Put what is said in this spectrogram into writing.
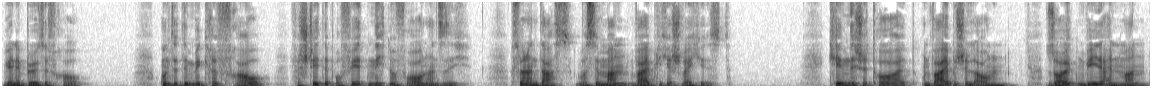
wie eine böse Frau. Unter dem Begriff Frau versteht der Prophet nicht nur Frauen an sich, sondern das, was im Mann weibliche Schwäche ist. Kindische Torheit und weibische Launen sollten weder ein Mann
